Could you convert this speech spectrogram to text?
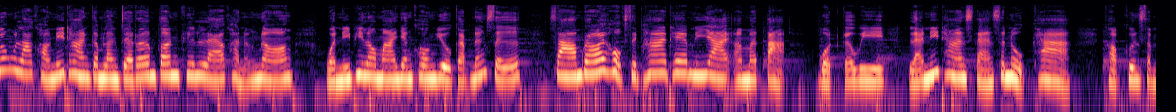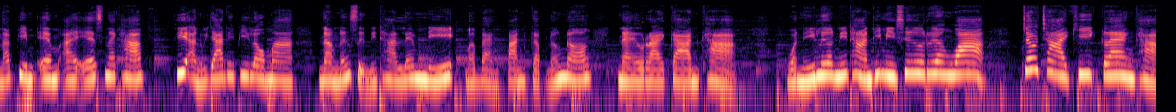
่วงเวลาของนิทานกำลังจะเริ่มต้นขึ้นแล้วค่ะน้องๆ วันนี้พี่เรามายังคงอยู่กับหนังสือ 365 เทพนิยายอมตะ บทกวี และนิทานแสนสนุกค่ะ ขอบคุณสำนักพิมพ์ MIS นะคะ ที่อนุญาตให้พี่เรามานำหนังสือนิทานเล่มนี้ มาแบ่งปันกับน้องๆ ในรายการค่ะ วันนี้เลือกนิทานที่มีชื่อเรื่องว่า เจ้าชายขี้แกล้งค่ะ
